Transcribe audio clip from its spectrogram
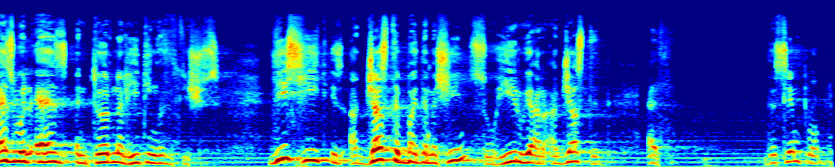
as well as internal heating of the tissues. This heat is adjusted by the machine, so here we are adjusted at the same problem.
